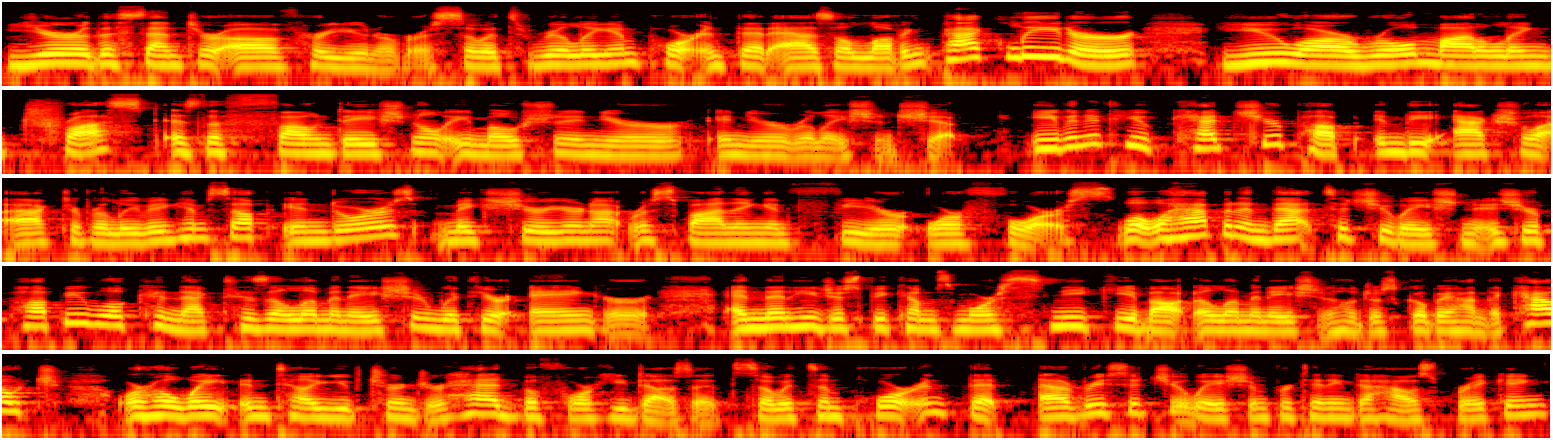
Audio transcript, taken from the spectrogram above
you're the center of her universe. So it's really important that as a loving pack leader, you are role modeling trust as the foundational emotion in your in your relationship. Even if you catch your pup in the actual act of relieving himself indoors, make sure you're not responding in fear or force. What will happen in that situation is your puppy will connect his elimination with your anger, and then he just becomes more sneaky about elimination. He'll just go behind the couch or he'll wait until you've turned your head before he does it. So it's important that every situation pertaining to housebreaking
